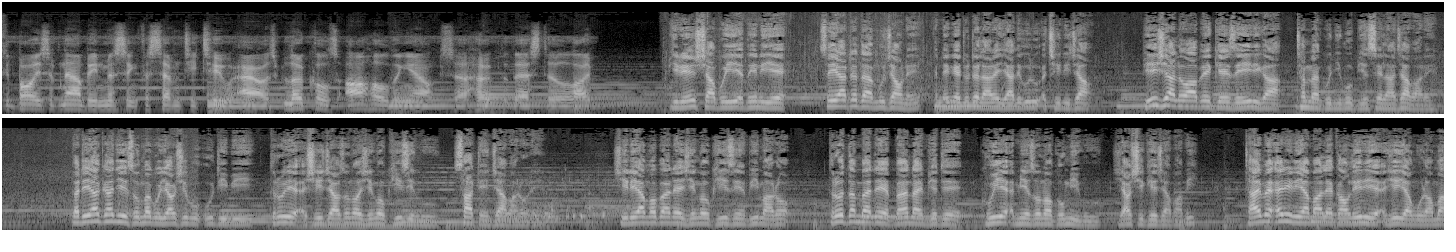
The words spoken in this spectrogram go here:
The boys have now been missing for 72 hours. Locals are holding out uh, hope that they're still alive. ။ပြည်ရင်းရှာဖွေရေးအသင်းတွေရဲ့ဆရာတက်တက်မှုကြောင့်လည်းအနေငယ်တွေ့တက်လာတဲ့ရာသီဥတုအခြေအနေကြောင့်ပြေးရှာလိုအားပေးကယ်ဆယ်ရေးတွေကထပ်မံကူညီဖို့ပြင်ဆင်လာကြပါတယ်။တတရားကမ်းခြေစုံမက်ကိုရောက်ရှိဖို့ဦးတည်ပြီးသူတို့ရဲ့အရှိကြဆုံးသောရင်ကုန်ခီးစဉ်ကိုစတင်ကြပါတော့တယ်။ရှီလီယာမောပန်တဲ့ရင်ကုန်ခီးစဉ်ပြီးမှတော့သူတို့သတ်မှတ်တဲ့ပန်းတိုင်ဖြစ်တဲ့ဂူရဲ့အမြင့်ဆုံးသောဂုံးမြေကိုရောက်ရှိခဲ့ကြပါပြီ။ ဒါပေမဲ့အဲ့ဒီနေရာမှာလည်းကောင်လေးတွေရဲ့အရေးရောင်ကိုတော့မှ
